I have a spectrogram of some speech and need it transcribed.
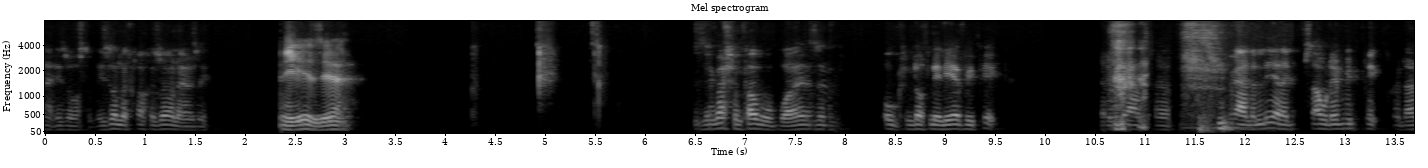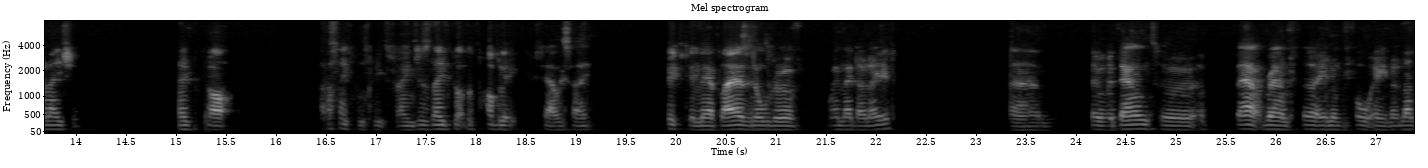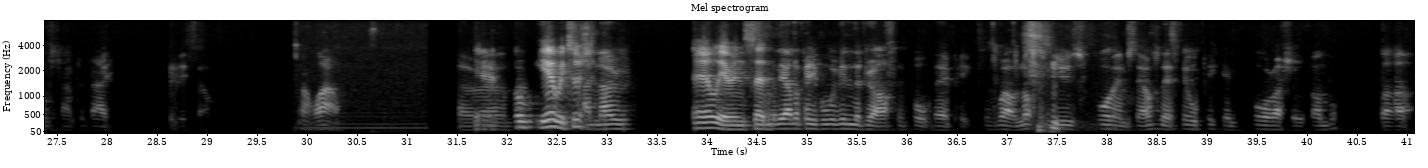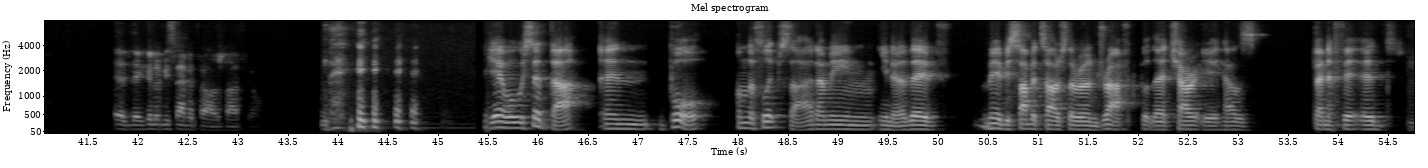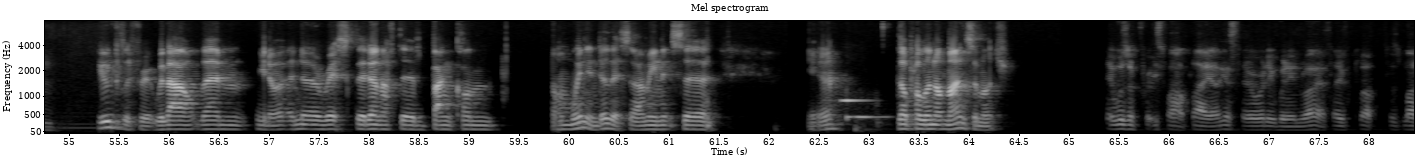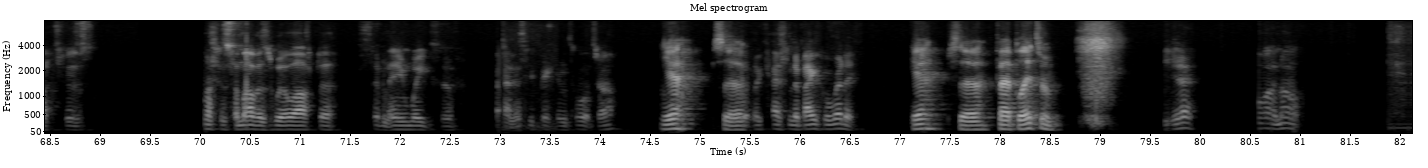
That is awesome. He's on the clock as well now, is he? He is, yeah. The Russian fumble boys have auctioned off nearly every pick. They're down to around a yeah, they've sold every pick for a donation. They've got, I say complete strangers. They've got the public, shall we say, picking their players in order of when they donated. Um, they were down to about round 13 and 14 at lunchtime today. Oh wow. So, Yeah. um, Oh, yeah. We touched I know earlier and some of said the other people within the draft have bought their picks as well, not to use for themselves. They're still picking for Russian fumble, but they're, they're going to be sabotaged. I feel. Yeah, well, we said that, and but on the flip side, I mean, you know, they've maybe sabotaged their own draft, but their charity has benefited Mm. hugely for it without them, you know, at no risk. They don't have to bank on on winning, do they? So I mean, it's a, you know, they'll probably not mind so much. It was a pretty smart play. I guess they're already winning, right? If they've clocked as much as much as some others will after 17 weeks of fantasy picking torture, Yeah. they've So got the cash in the bank already. yeah. So fair play to them. Yeah, why not?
